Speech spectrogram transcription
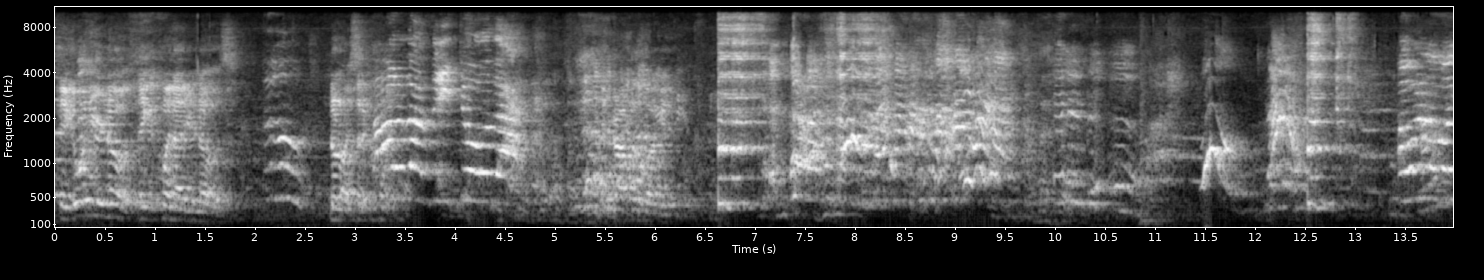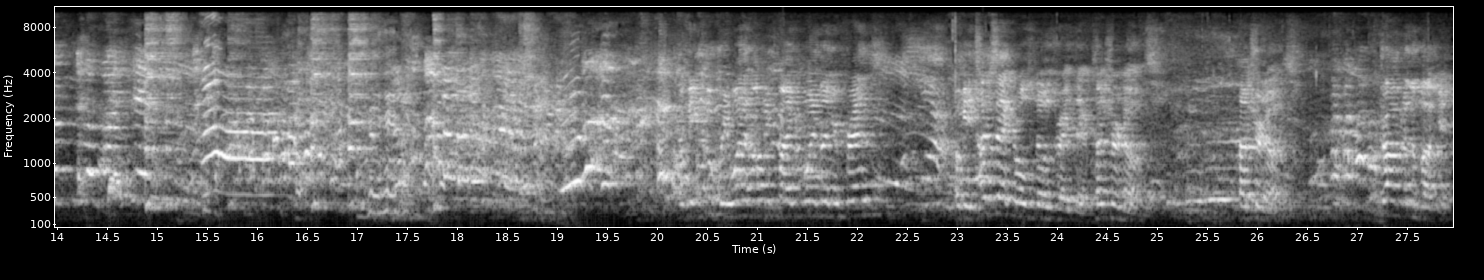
Okay, go into your nose. Take a coin out of your nose. No, no, I said a coin. Okay, drop it in the bucket. Okay, Cooper, you want to help me find coins on your friends? Okay, touch that girl's nose right there. Touch her nose. Touch her nose. Drop it in the bucket.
